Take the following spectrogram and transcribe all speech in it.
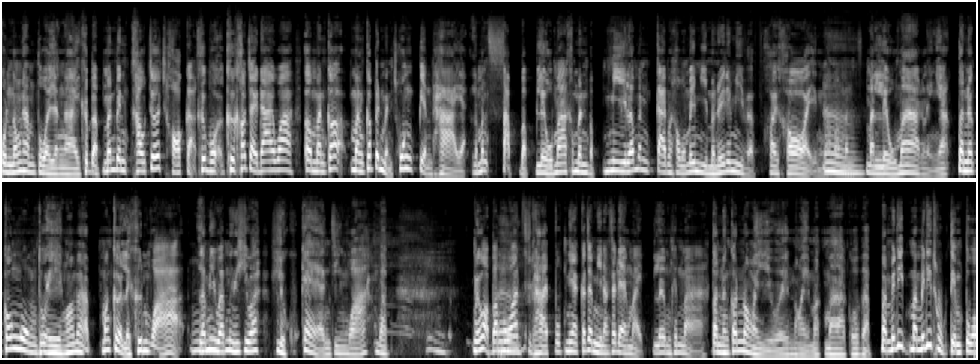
คนต้องทำตัวยังไง คือแบบมันเป็น culture shock อะคือคือเข้าใจได้ว่าเออมันก็มันก็เป็นเหมือนช่วงเปลี่ยนถ่ายอะแล้วมันสับแบบเร็วมากคือมันแบบมีแล้วมันกลายเป็นคำว่าไม่มีมันไม่ได้มีแบบค่อยๆนะว่ามันมันเร็วมากอะไรเงี้ยตอนนั้นก็งงตัวเองว่าแบบมันเกิดอะไรขึ้นวะแล้วมีแว็บหนึ่งที่คิดว่าหรือกูแก่จริงวะแบบ นึกออกปะเพราะว่าสุดท้ายปุ๊บเนี่ยก็จะมีนักแสดงใหม่เริ่มขึ้นมา ตอนนั้นก็หน่อยเว้ยหน่อยมากๆว่าแบบมันไม่ได้มันไม่ได้ถูกเตรียมตัว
